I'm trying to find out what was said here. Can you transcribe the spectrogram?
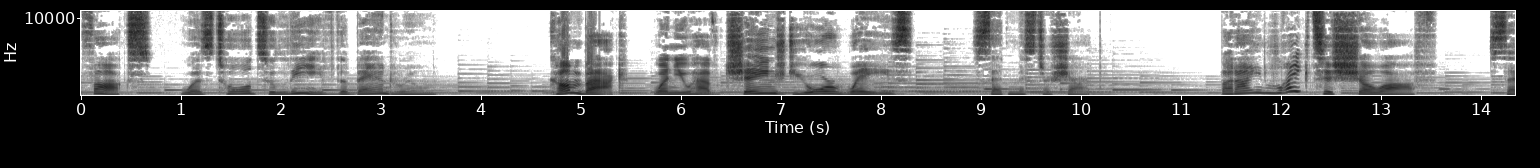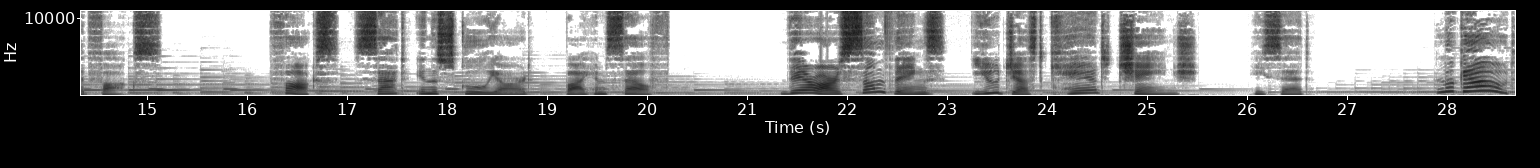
Fox was told to leave the band room. Come back when you have changed your ways, said Mr. Sharp. But I like to show off, said Fox. Fox sat in the schoolyard by himself. There are some things you just can't change, he said. Look out!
